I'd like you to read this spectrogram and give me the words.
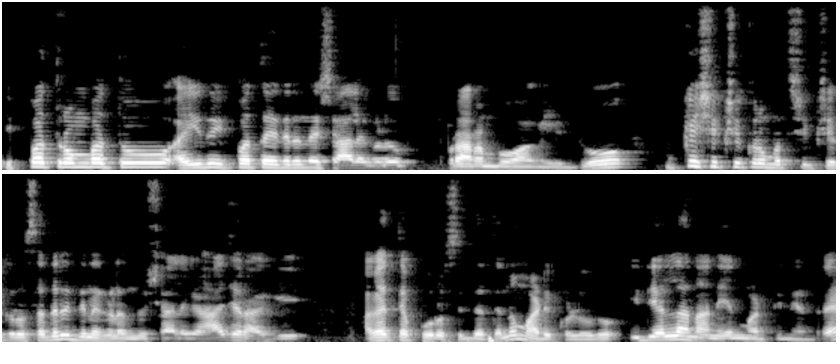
ಇಪ್ಪತ್ತೊಂಬತ್ತು, ಐದು, ಇಪ್ಪತ್ತೈದರಿಂದ ಶಾಲೆಗಳು ಪ್ರಾರಂಭವಾಗಲಿದ್ದು, ಮುಖ್ಯ ಶಿಕ್ಷಕರು ಮತ್ತು ಶಿಕ್ಷಕರು ಸದರಿ ದಿನಗಳಂದು ಶಾಲೆಗೆ ಹಾಜರಾಗಿ ಅಗತ್ಯ ಪೂರ್ವ ಸಿದ್ಧತೆಯನ್ನು ಮಾಡಿಕೊಳ್ಳುವುದು. ಇದೆಲ್ಲ ನಾನು ಏನು ಮಾಡ್ತೀನಿ ಅಂದರೆ,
